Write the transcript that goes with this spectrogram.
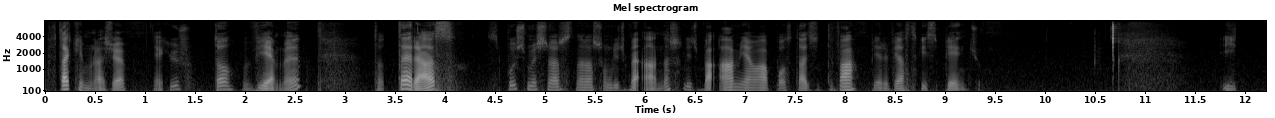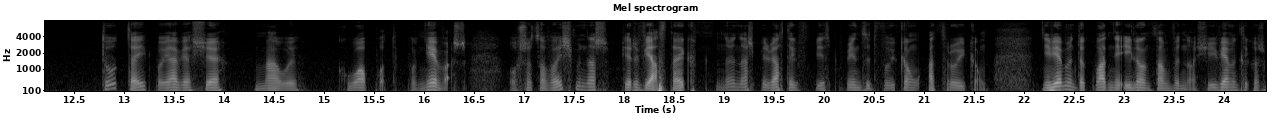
W takim razie, jak już to wiemy, to teraz spójrzmy raz na naszą liczbę a. Nasza liczba a miała postać 2 pierwiastki z 5. I tutaj pojawia się mały kłopot, ponieważ oszacowaliśmy nasz pierwiastek, no i nasz pierwiastek jest pomiędzy dwójką a trójką. Nie wiemy dokładnie ile on tam wynosi, wiemy tylko, że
